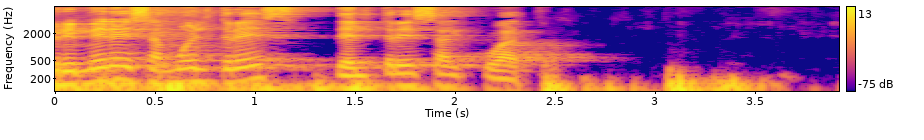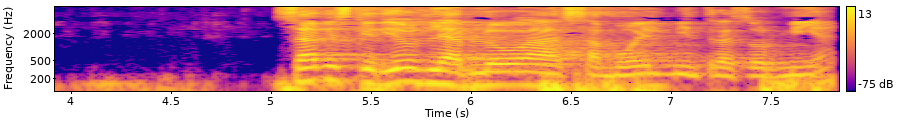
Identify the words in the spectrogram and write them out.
1 Samuel 3, del 3 al 4. ¿Sabes que Dios le habló a Samuel mientras dormía?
